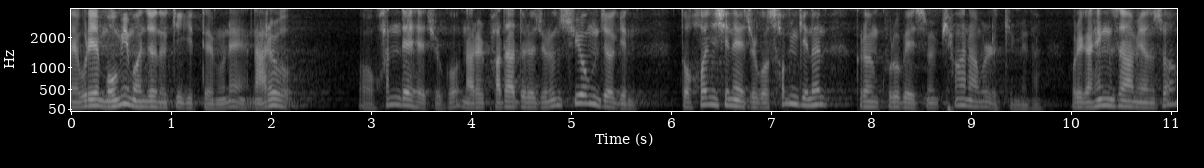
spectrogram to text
예, 우리의 몸이 먼저 느끼기 때문에 나를 어, 환대해주고 나를 받아들여주는 수용적인 또 헌신해주고 섬기는 그런 그룹에 있으면 평안함을 느낍니다. 우리가 행사하면서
